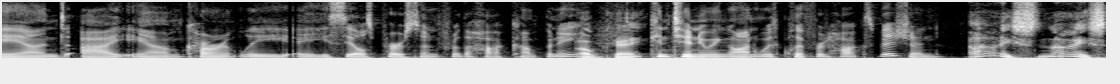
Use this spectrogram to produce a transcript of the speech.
And I am currently a salesperson for the Hach Company. Okay. Continuing on with Clifford Hach's vision. Nice, nice.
